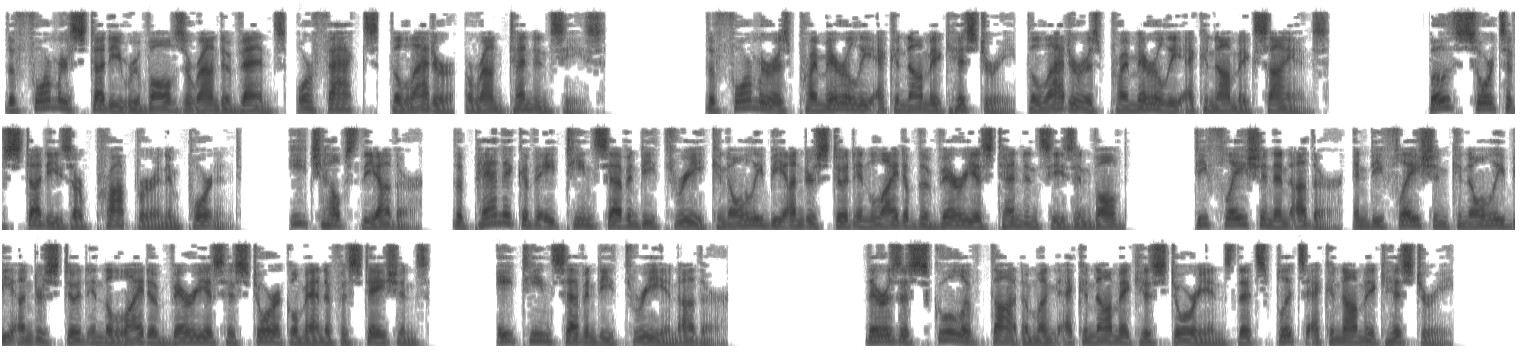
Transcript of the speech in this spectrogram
The former study revolves around events, or facts, the latter, around tendencies. The former is primarily economic history, the latter is primarily economic science. Both sorts of studies are proper and important. Each helps the other. The Panic of 1873 can only be understood in light of the various tendencies involved deflation and other, and deflation can only be understood in the light of various historical manifestations 1873 and other. There is a school of thought among economic historians that splits economic history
